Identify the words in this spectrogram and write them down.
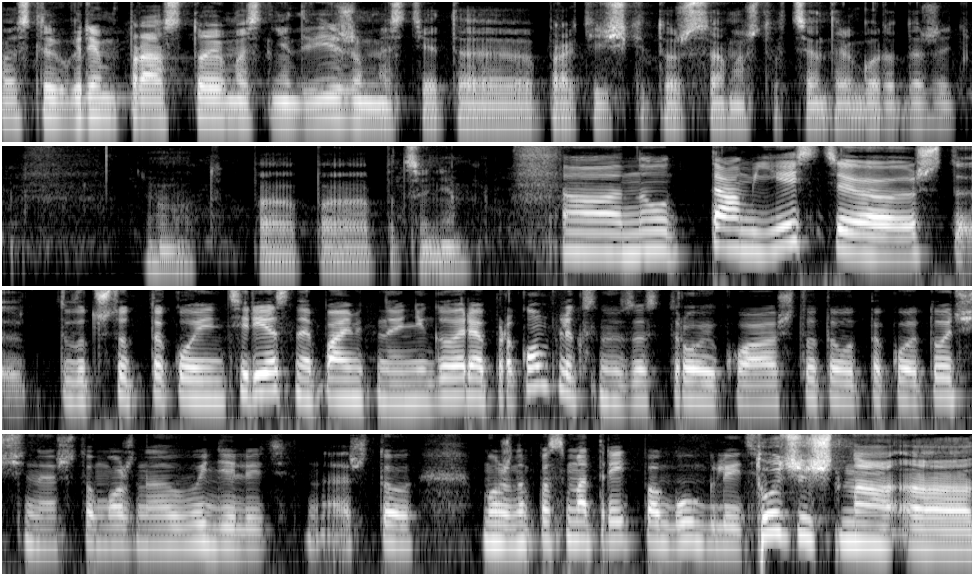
если говорим про стоимость недвижимости, это практически то же самое, что в центре города жить. Вот, по, по, по цене. А, ну, там есть э, что, вот что-то такое интересное, памятное, не говоря про комплексную застройку, а что-то вот такое точечное, что можно выделить, что можно посмотреть, погуглить. Точечно. Э,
